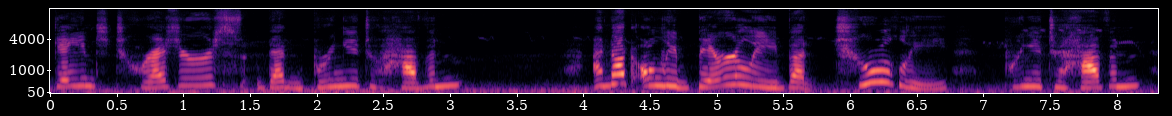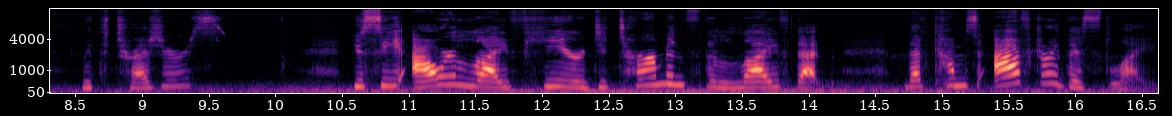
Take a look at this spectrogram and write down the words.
gained treasures that bring you to heaven? And not only barely, but truly bring you to heaven with treasures? You see, our life here determines the life that, that comes after this life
